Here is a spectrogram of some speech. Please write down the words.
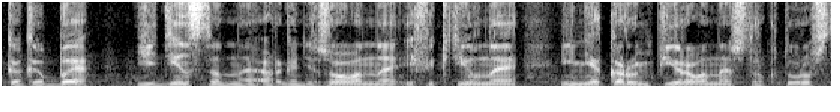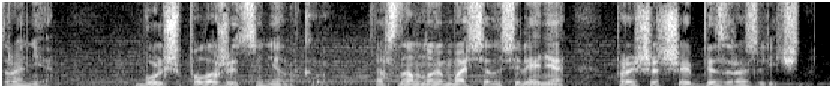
КГБ – единственная организованная, эффективная и некоррумпированная структура в стране. Больше положиться не на кого. Основной массе населения происшедшее безразлично –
